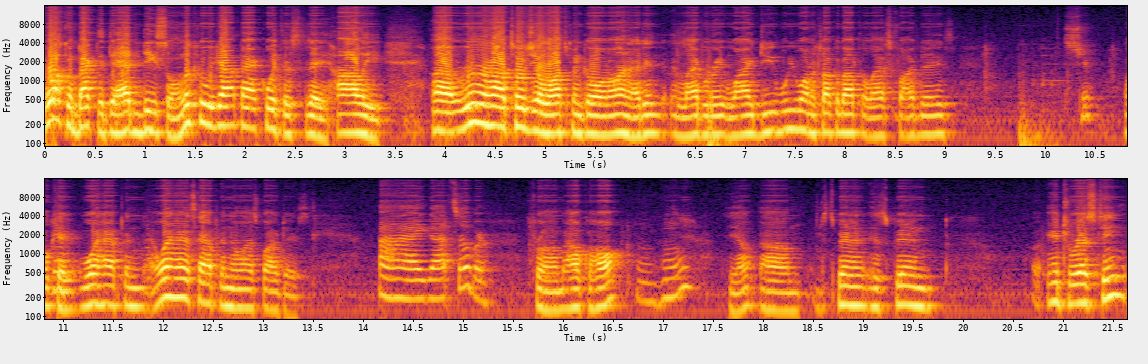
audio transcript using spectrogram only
welcome back to Dad and Diesel. And look who we got back with us today, Holly. Uh, remember how I told you a lot's been going on? I didn't elaborate why. Do you, we want to talk about the last five days? Sure. Okay, Yeah. what happened? What has happened in the last five days? I got sober. From alcohol? Mm-hmm. Yeah. Um, it's been it's been interesting.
